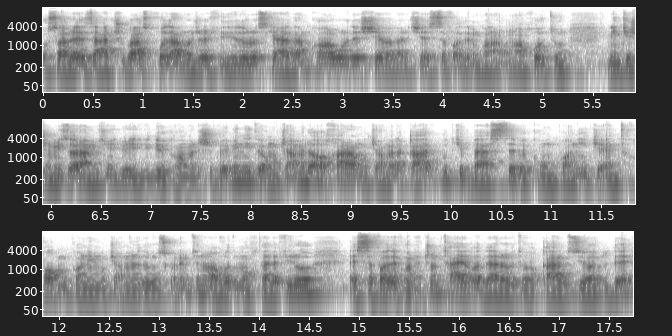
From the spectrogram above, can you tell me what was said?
اصاره زردچوبه از خودم راجع به ویدیو درست کردم. کاربردش چیه و برای چه استفاده می‌کنم؟ اونم خودتون لینکشو می‌ذارم. می‌تونید برید ویدیو کاملش رو ببینید و مکمل آخرم مکمل قلب بود که بسته به کمپانی که انتخاب می‌کنه این مکمل رو درست کنه می‌تونه مواد مختلفی رو استفاده کنه. چون تحقیقات در رابطه با قلب زیاد بوده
